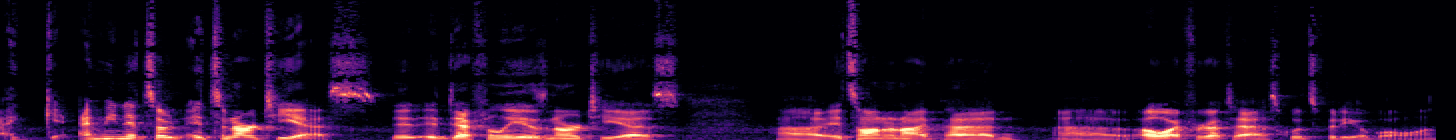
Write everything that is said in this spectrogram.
I, I mean, it's a it's an RTS. It, it definitely is an RTS. Uh, it's on an iPad. Uh, oh, I forgot to ask, what's Video Ball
